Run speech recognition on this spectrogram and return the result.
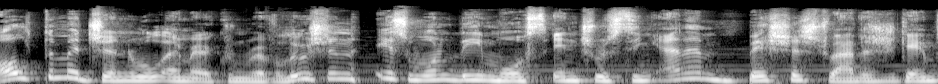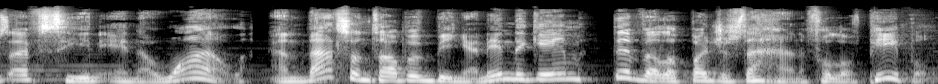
Ultimate General American Revolution is one of the most interesting and ambitious strategy games I've seen in a while, and that's on top of being an indie game developed by just a handful of people.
